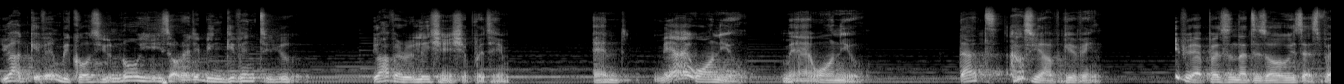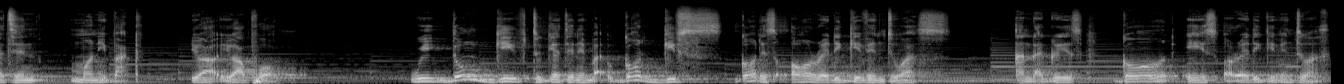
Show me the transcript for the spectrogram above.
You are giving because you know He's already been given to you. You have a relationship with Him. And may I warn you, may I warn you that as you have given, if you're a person that is always expecting money back. You are you are poor. We don't give to get anybody. God gives. God is already given to us, and agrees. God is already given to us,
